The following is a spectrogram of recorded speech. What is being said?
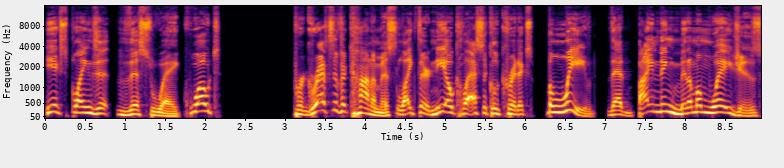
He explains it this way quote, Progressive economists, like their neoclassical critics, believed that binding minimum wages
